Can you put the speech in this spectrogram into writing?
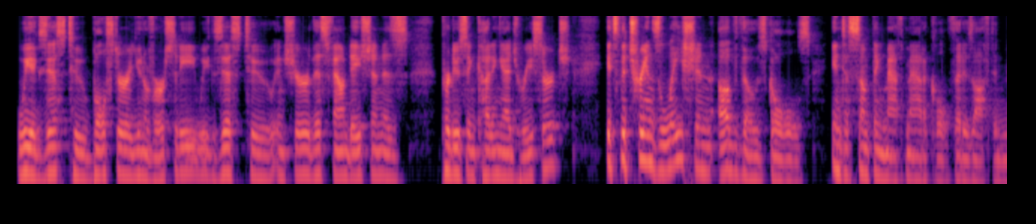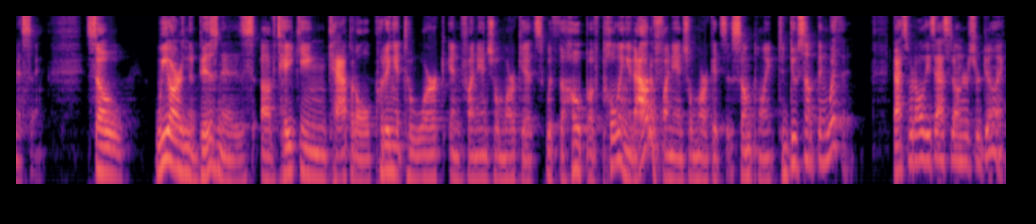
We exist to bolster a university. We exist to ensure this foundation is producing cutting edge research. It's the translation of those goals into something mathematical that is often missing. So we are in the business of taking capital, putting it to work in financial markets with the hope of pulling it out of financial markets at some point to do something with it. That's what all these asset owners are doing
